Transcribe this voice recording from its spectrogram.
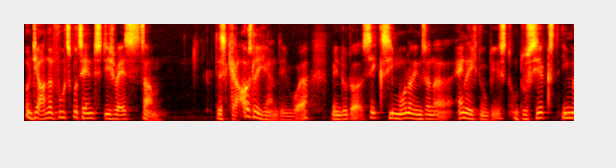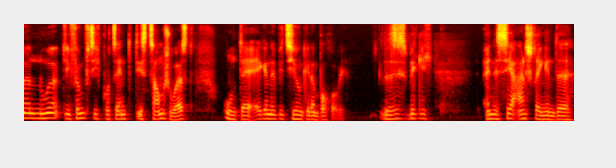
Und die anderen 50 Prozent, die schweißt zusammen. Das Grausliche an dem war, wenn du da sechs, sieben Monate in so einer Einrichtung bist und du siehst immer nur die 50 Prozent, die es zusammenschwarst und deine eigene Beziehung geht am Bach runter. Das ist wirklich eine sehr anstrengende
